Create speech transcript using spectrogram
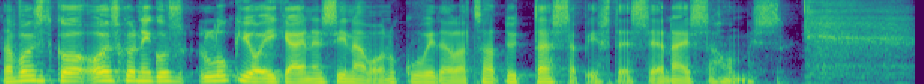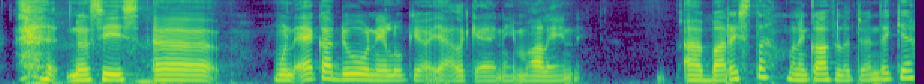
Tai voisitko, olisiko niinku lukioikäinen sinä voinut kuvitella, että sä oot nyt tässä pisteessä ja näissä hommissa? No siis äh, mun eka duuni lukion jälkeen, niin mä olin äh, barista, mä olin kahvilatyöntekijä.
